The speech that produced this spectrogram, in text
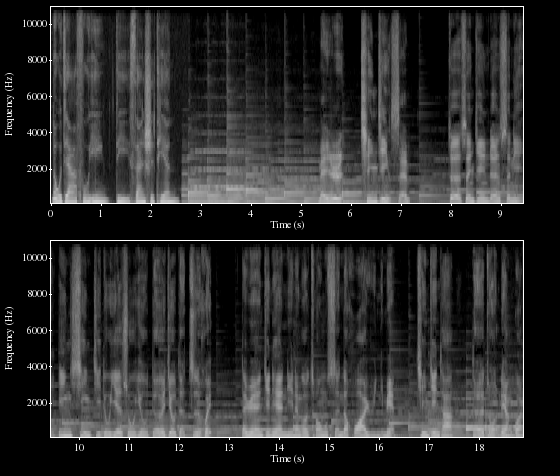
路加福音第三十天，每日亲近神，这圣经能使你因信基督耶稣有得救的智慧。但愿今天你能够从神的话语里面亲近他，得着亮光。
